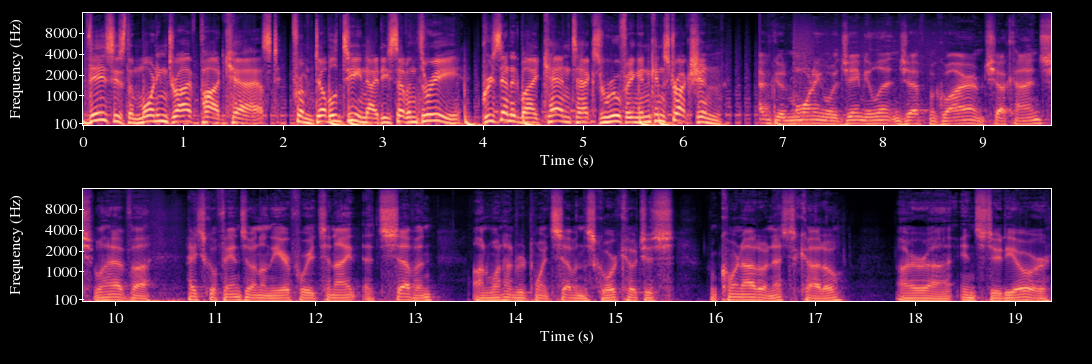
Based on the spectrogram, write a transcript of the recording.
This is the Morning Drive Podcast from Double T 97.3, presented by Cantex Roofing and Construction. Good morning with Jamie Lent and Jeff McGuire. I'm Chuck Heinz. We'll have uh, High School Fan Zone on the air for you tonight at 7 on 100.7 The Score. Coaches from Coronado and Estacado are uh, in studio or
